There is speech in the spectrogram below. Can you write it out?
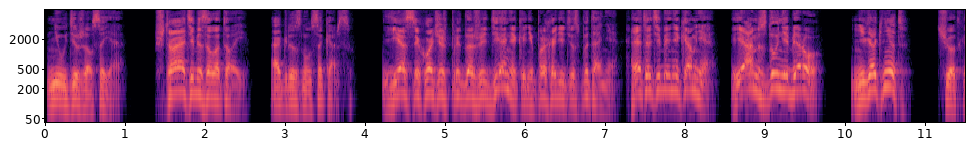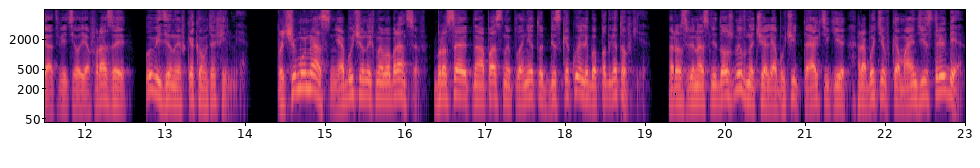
Не удержался я. «Что тебе, золотой?» — огрызнулся Карс. «Если хочешь предложить денег и не проходить испытания, это тебе не ко мне. Я мзду не беру». «Никак нет», — четко ответил я фразой, увиденной в каком-то фильме. «Почему нас, необученных новобранцев, бросают на опасную планету без какой-либо подготовки? Разве нас не должны вначале обучить тактике, работе в команде и стрельбе?»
